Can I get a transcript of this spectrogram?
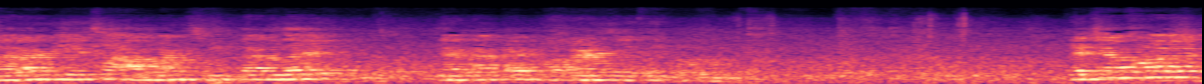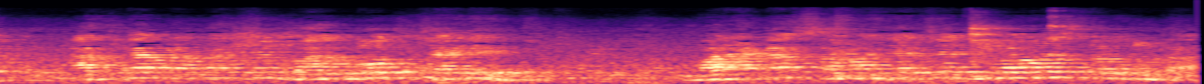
याचं आव्हान स्वीकारलंय. त्यांना काय बघायचं ते करून त्याच्यामुळे आजल्या प्रकारचे बालबोध चॅलेंज मराठा समाजाच्या जीवावरच करत होता.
